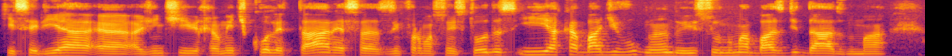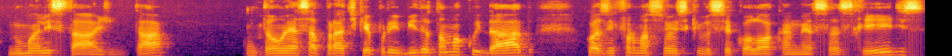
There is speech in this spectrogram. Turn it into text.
que seria é, a gente realmente coletar essas informações todas e acabar divulgando isso numa base de dados, numa, numa listagem. Tá? Então essa prática é proibida, toma cuidado com as informações que você coloca nessas redes,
